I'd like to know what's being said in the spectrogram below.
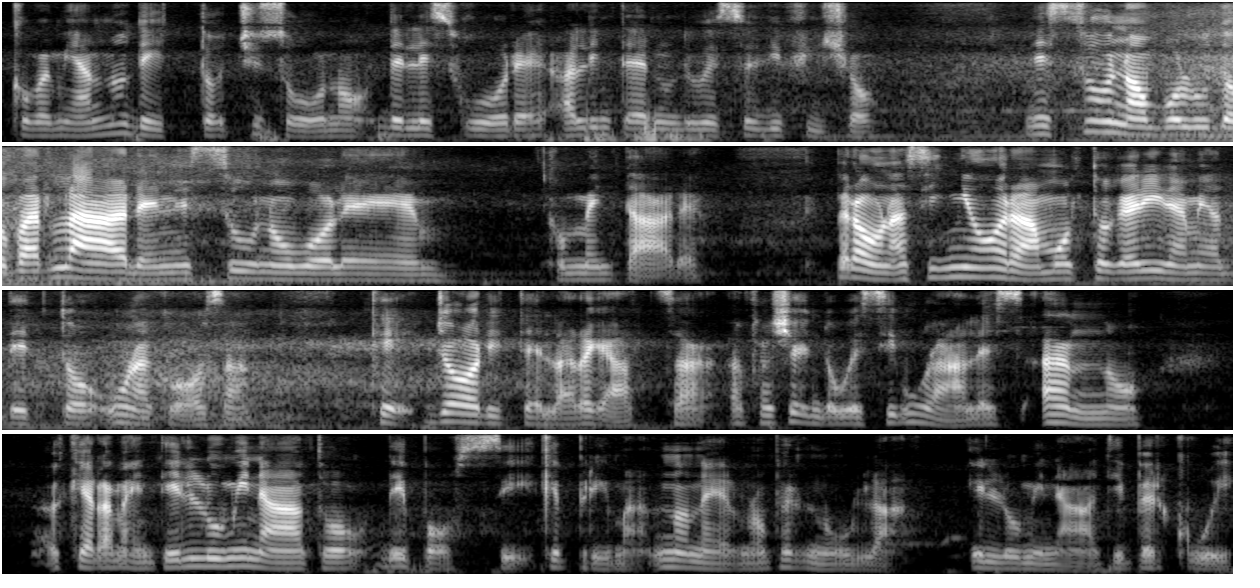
come mi hanno detto ci sono delle suore all'interno di questo edificio. Nessuno ha voluto parlare nessuno vuole commentare. Però una signora molto carina mi ha detto una cosa che Jorit e la ragazza facendo questi murales hanno eh, chiaramente illuminato dei posti che prima non erano per nulla illuminati per cui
